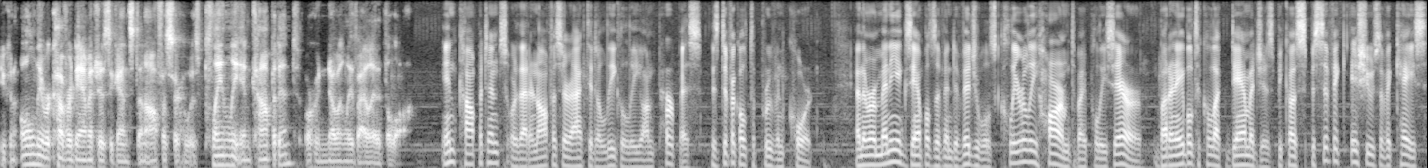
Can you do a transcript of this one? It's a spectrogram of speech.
you can only recover damages against an officer who is plainly incompetent or who knowingly violated the law. Incompetence or that an officer acted illegally on purpose is difficult to prove in court, and there are many examples of individuals clearly harmed by police error, but unable to collect damages because specific issues of a case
